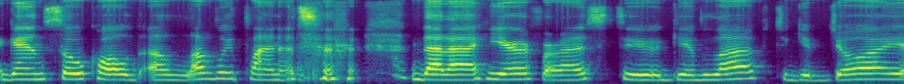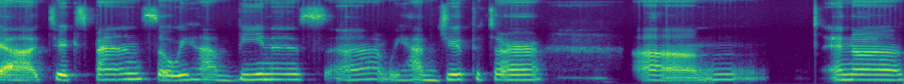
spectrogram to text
again so-called uh, lovely planets that are here for us to give love to give joy uh, to expand. So we have venus uh, we have jupiter um, and a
